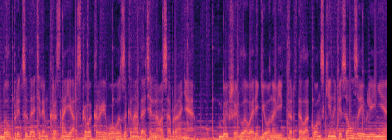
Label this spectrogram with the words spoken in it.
был председателем Красноярского краевого законодательного собрания. Бывший глава региона Виктор Толоконский написал заявление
